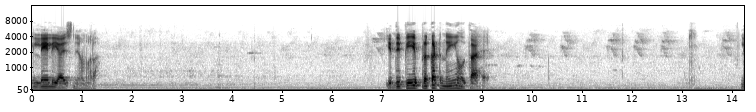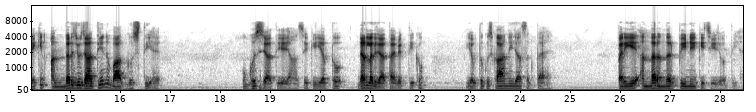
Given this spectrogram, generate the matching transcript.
ले लिया इसने हमारा। यद्यपि ये ये प्रकट नहीं होता है। लेकिन अंदर जो जाती है ना, बात घुसती है वो घुस जाती है यहाँ से कि अब तो डर लग जाता है व्यक्ति को कि अब तो कुछ कहा नहीं जा सकता है। पर ये अंदर अंदर पीने की चीज़ होती है।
